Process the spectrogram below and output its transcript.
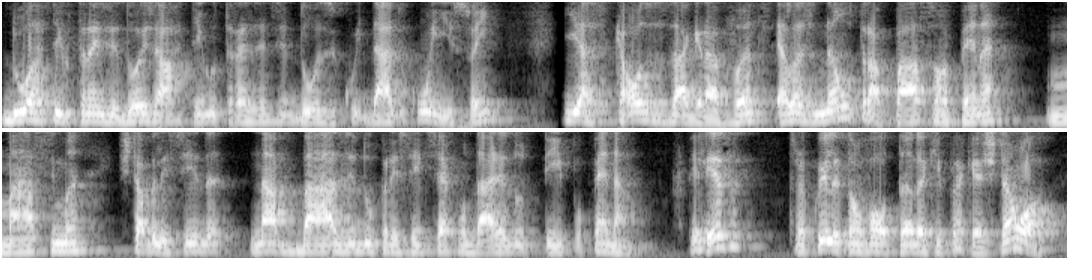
do artigo 302 ao artigo 312. Cuidado com isso, hein? E as causas agravantes, elas não ultrapassam a pena máxima estabelecida na base do preceito secundário do tipo penal. Beleza? Tranquilo? Então, voltando aqui para a questão, ó.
